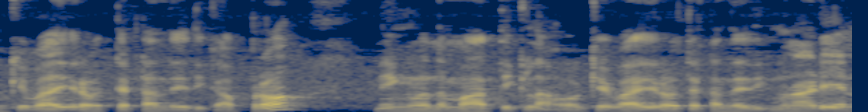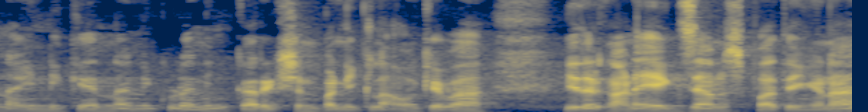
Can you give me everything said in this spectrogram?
ஓகேவா இருபத்தெட்டாம் தேதிக்கு அப்புறம் நீங்கள் வந்து மாற்றிக்கலாம் ஓகேவா இருபத்தெட்டாம் தேதிக்கு முன்னாடி என்ன இன்றைக்கி என்ன கூட நீங்கள் கரெக்ஷன் பண்ணிக்கலாம். ஓகேவா இதற்கான எக்ஸாம்ஸ் பார்த்தீங்கன்னா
